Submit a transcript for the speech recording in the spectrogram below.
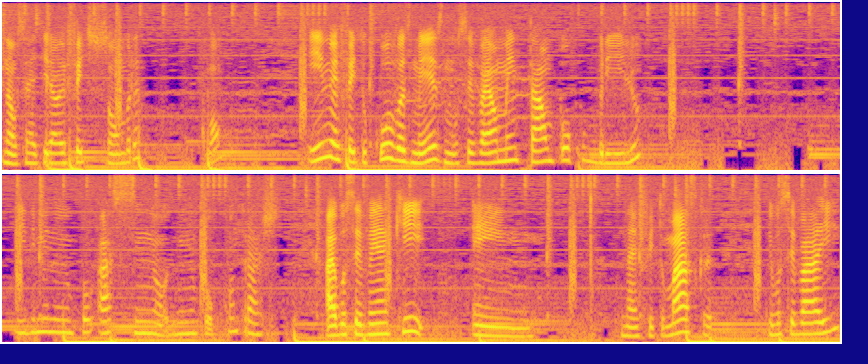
Não, você vai tirar o efeito sombra, tá bom? E no efeito curvas mesmo, você vai aumentar um pouco o brilho. E diminuir um pouco, assim ó, diminuir um pouco o contraste. Aí você vem aqui em, na efeito máscara, e você vai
